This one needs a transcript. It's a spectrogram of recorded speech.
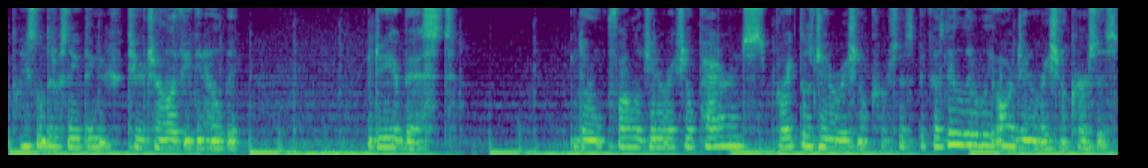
Please don't do the same thing to your child if you can help it. Do your best. Don't follow generational patterns. Break those generational curses because they literally are generational curses.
